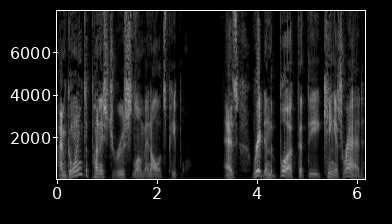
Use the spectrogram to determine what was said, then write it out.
I'm going to punish Jerusalem and all its people. As written in the book that the king has read,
